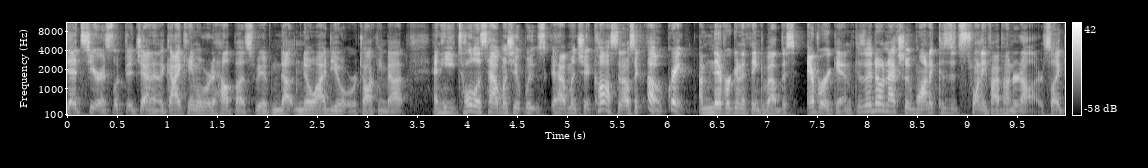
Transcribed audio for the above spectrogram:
dead serious looked at jenna the guy came over to help us we have no, no idea what we're talking about and he told us how much it was how much it cost and i was like oh great i'm never going to think about this ever again because i don't actually want it because it's $2500 like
